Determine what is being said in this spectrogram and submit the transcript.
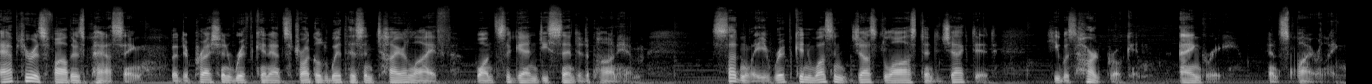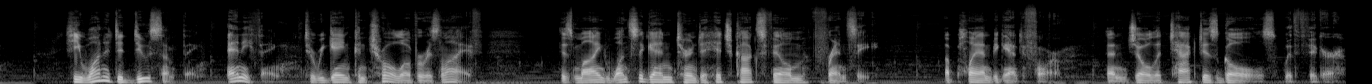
After his father's passing, the depression Rifkin had struggled with his entire life once again descended upon him. Suddenly, Rifkin wasn't just lost and dejected, he was heartbroken, angry, and spiraling. He wanted to do something, anything, to regain control over his life. His mind once again turned to Hitchcock's film Frenzy. A plan began to form, and Joel attacked his goals with vigor.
